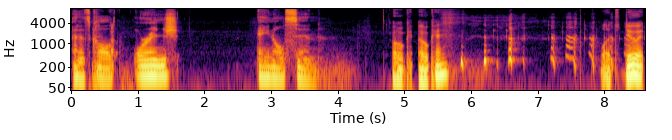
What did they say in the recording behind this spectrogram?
and it's called Orange Anal Sin. Okay, okay. Let's do it.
